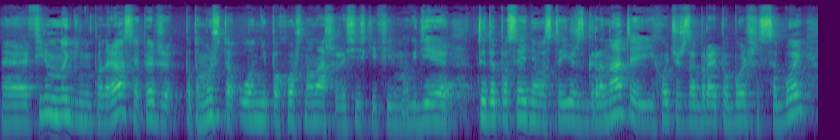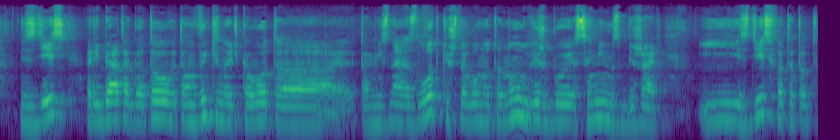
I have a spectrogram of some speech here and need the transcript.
э, фильм многим не понравился, опять же, потому что он не похож на наши российские фильмы, где ты до последнего стоишь с гранатой и хочешь забрать побольше с собой. Здесь ребята готовы там выкинуть кого-то, э, там, не знаю, с лодки, чтобы он утонул, лишь бы самим сбежать. И здесь вот этот,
